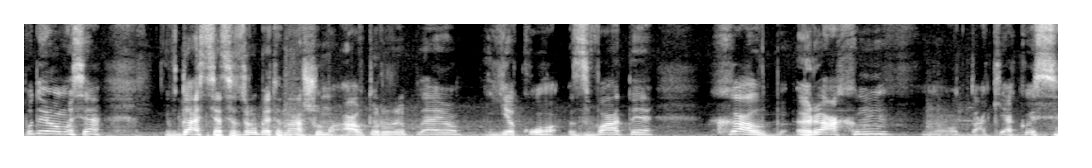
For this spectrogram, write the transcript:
Подивимося, вдасться це зробити нашому автору реплею, якого звати Халб Рахм. Ну, так якось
